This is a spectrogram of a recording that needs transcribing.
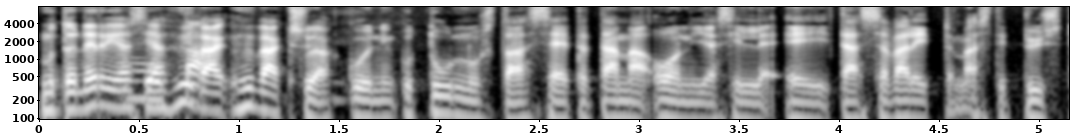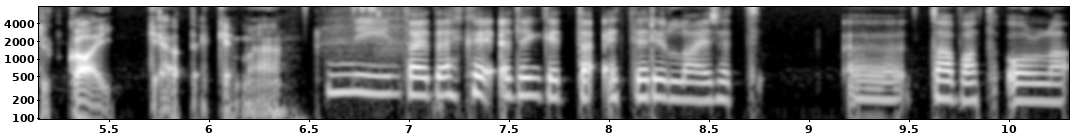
mutta on eri asia mutta... hyvä, hyväksyä kuin, niin kuin tunnustaa se, että tämä on ja sille ei tässä välittömästi pysty kaikkea tekemään. Niin, tai ehkä jotenkin, että, että erilaiset ö, tavat olla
